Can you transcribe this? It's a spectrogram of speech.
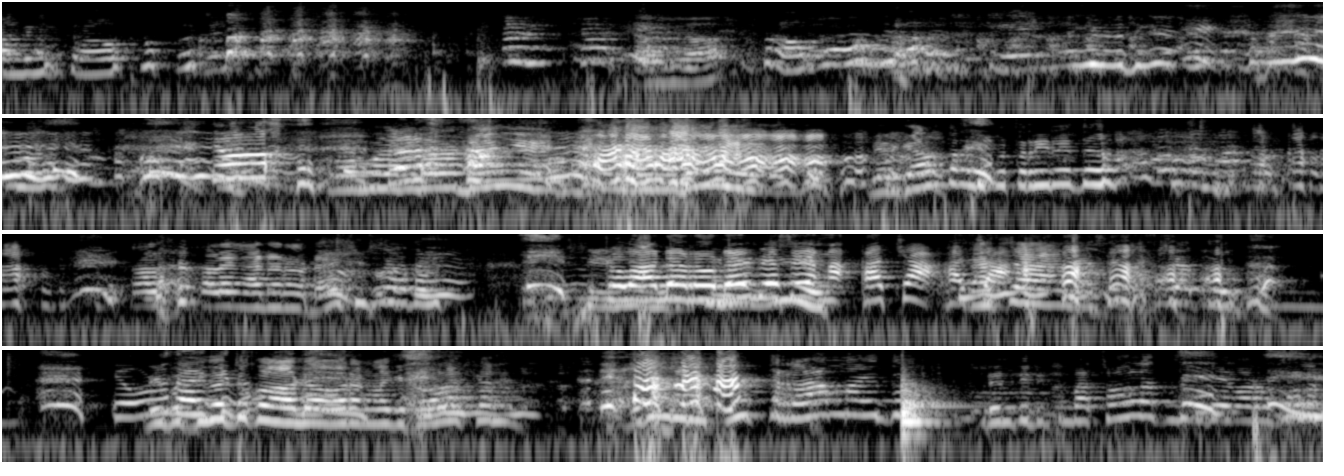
Samping trauma. Yang mulai ada rodanya. Rodanya. Biar gampang diputerin itu. Kalau kalau yang ada rodanya susah tuh. Kalau ada kaca, kaca. Kaca, biasanya kaca tuh. Ya Allah, Ribet juga sakit. tuh kalau ada orang lagi sholat kan. Jadi puter lama itu. Berhenti di tempat sholat tuh kayak orang sholat.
